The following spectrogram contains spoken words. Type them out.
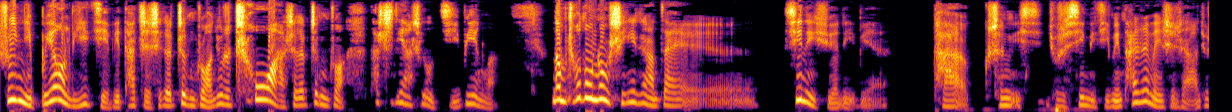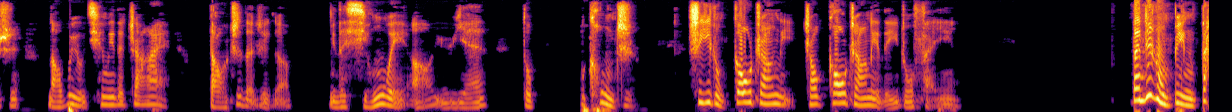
所以你不要理解为它只是个症状，就是抽啊是个症状，它实际上是有疾病了。那么抽动症实际上在心理学里边，它生理就是心理疾病，他认为是啥？就是脑部有轻微的障碍导致的这个你的行为啊语言都不控制，是一种高张力、招高张力的一种反应。但这种病大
